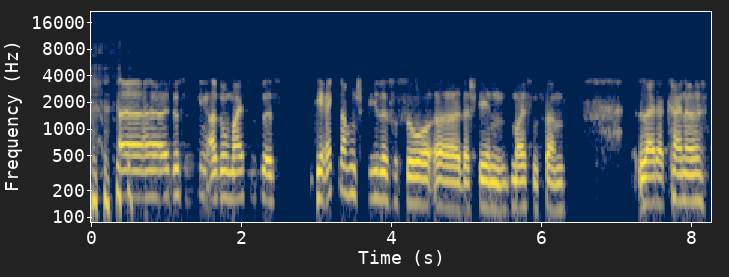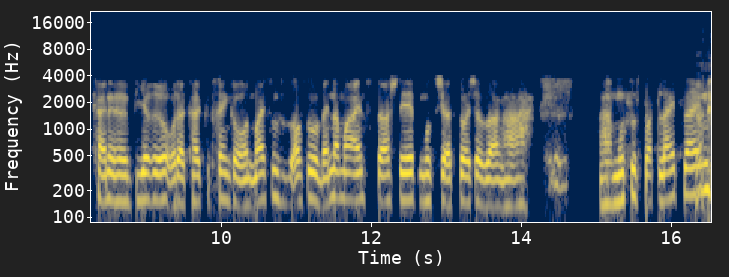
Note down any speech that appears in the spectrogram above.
äh, deswegen, also meistens ist direkt nach dem Spiel ist es so, äh, da stehen meistens dann leider keine keine Biere oder Kaltgetränke und meistens ist es auch so, wenn da mal eins da steht, muss ich als Deutscher sagen, ah, ah, muss es Bud Light sein?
